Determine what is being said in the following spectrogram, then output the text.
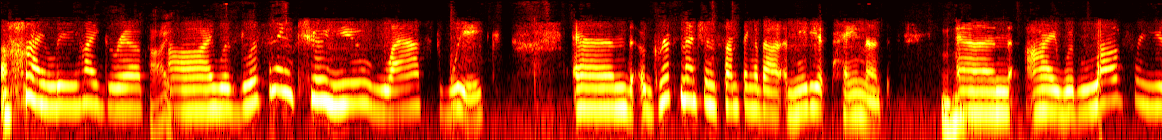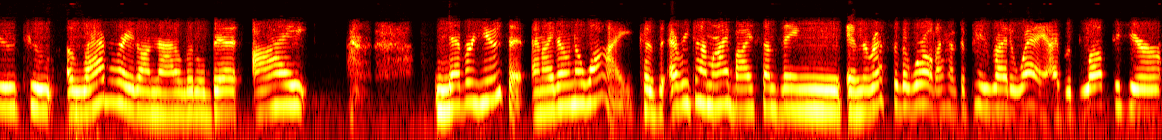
Uh, hi, Lee. Hi, Griff. Hi. Uh, I was listening to you last week, and Griff mentioned something about immediate payment. And I would love for you to elaborate on that a little bit. I never use it, and I don't know why. Because every time I buy something in the rest of the world, I have to pay right away. I would love to hear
